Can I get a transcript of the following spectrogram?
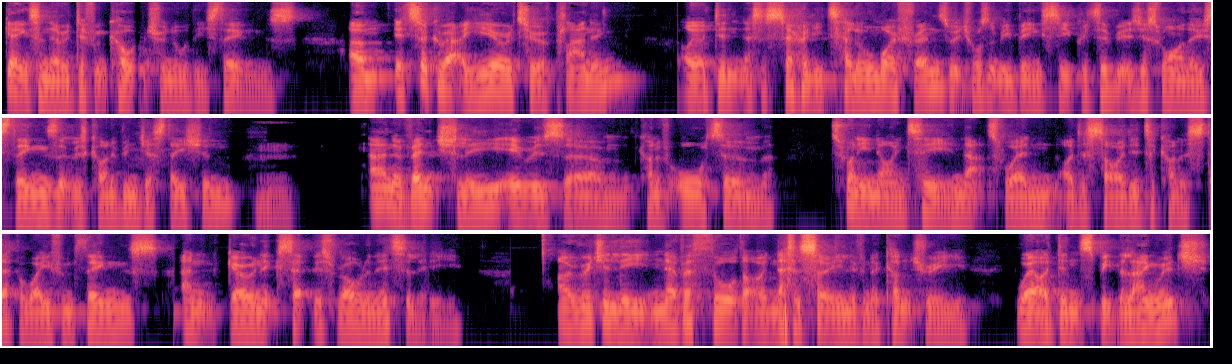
getting to know a different culture and all these things. Um, it took about a year or two of planning. I didn't necessarily tell all my friends, which wasn't me being secretive. It was just one of those things that was kind of in gestation. Mm. And eventually, it was um, kind of autumn 2019. That's when I decided to kind of step away from things and go and accept this role in Italy. I originally never thought that I'd necessarily live in a country where I didn't speak the language.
